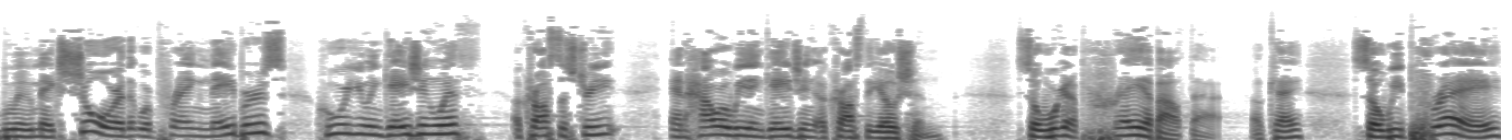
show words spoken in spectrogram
we make sure that we're praying neighbors. Who are you engaging with across the street? And how are we engaging across the ocean? So we're going to pray about that. Okay? So we pray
